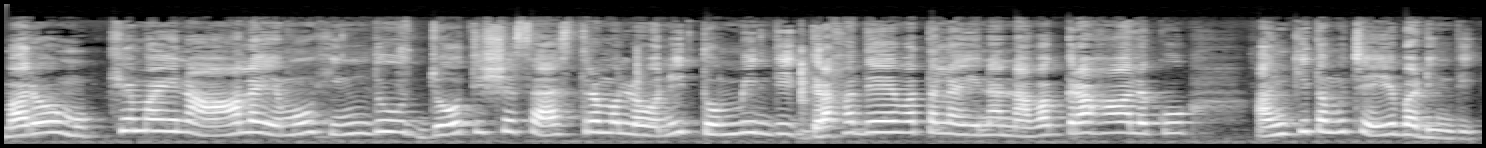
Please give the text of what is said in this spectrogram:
మరో ముఖ్యమైన ఆలయము హిందూ జ్యోతిష శాస్త్రములోని తొమ్మిది గ్రహదేవతలైన నవగ్రహాలకు అంకితము చేయబడింది.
